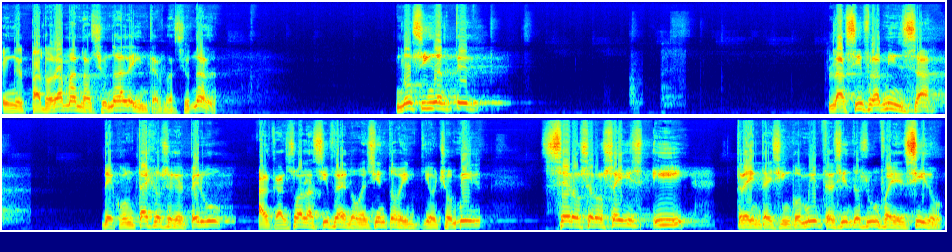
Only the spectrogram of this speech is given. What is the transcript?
en el panorama nacional e internacional. No sin antes la cifra minsa de contagios en el Perú alcanzó a la cifra de 928.006 y 35.301 fallecidos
